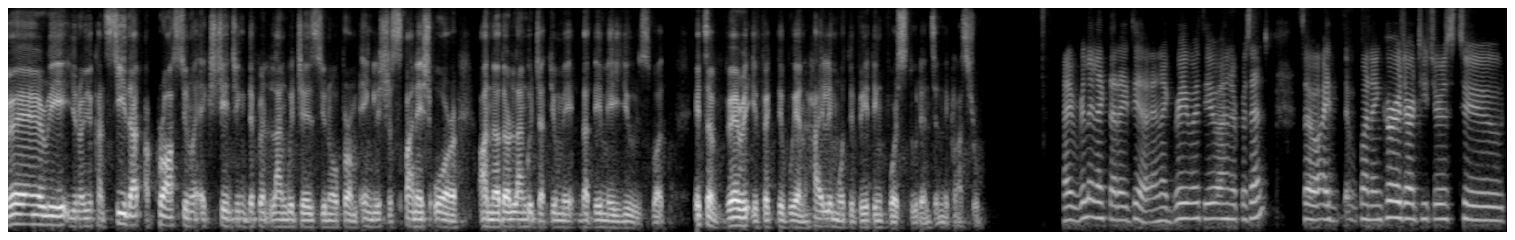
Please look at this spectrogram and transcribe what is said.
very, you know, you can see that across, you know, exchanging different languages, you know, from English to Spanish or another language that you may, that they may use. But it's a very effective way and highly motivating for students in the classroom. I really like that idea and agree with you 100%. So I want to encourage our teachers to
